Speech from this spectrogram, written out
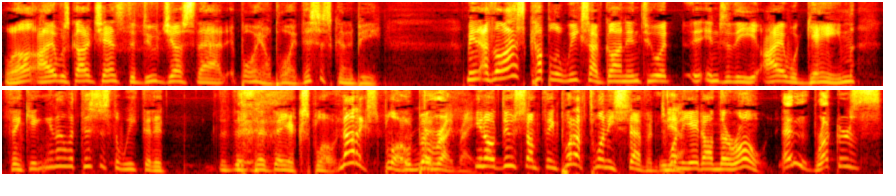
Well, I was got a chance to do just that. Boy, oh boy, this is going to be. I mean, the last couple of weeks I've gone into it, into the Iowa game, thinking, you know what, this is the week that it. That, that they explode. Not explode, but Right, right. you know, do something, put up 27, 28 on their own. And Rutgers,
